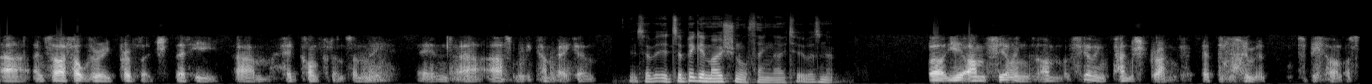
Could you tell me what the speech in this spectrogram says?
Uh, and so I felt very privileged that he um, had confidence in me and uh, asked me to come back in. It's a, it's a big emotional thing, though, too, isn't it? Well, yeah, I'm feeling I'm feeling punch drunk at the moment, to be honest,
